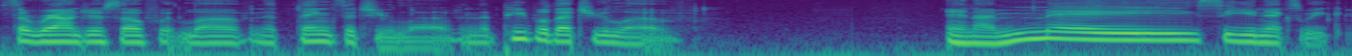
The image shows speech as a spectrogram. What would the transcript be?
surround yourself with love and the things that you love and the people that you love. And I may see you next week.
